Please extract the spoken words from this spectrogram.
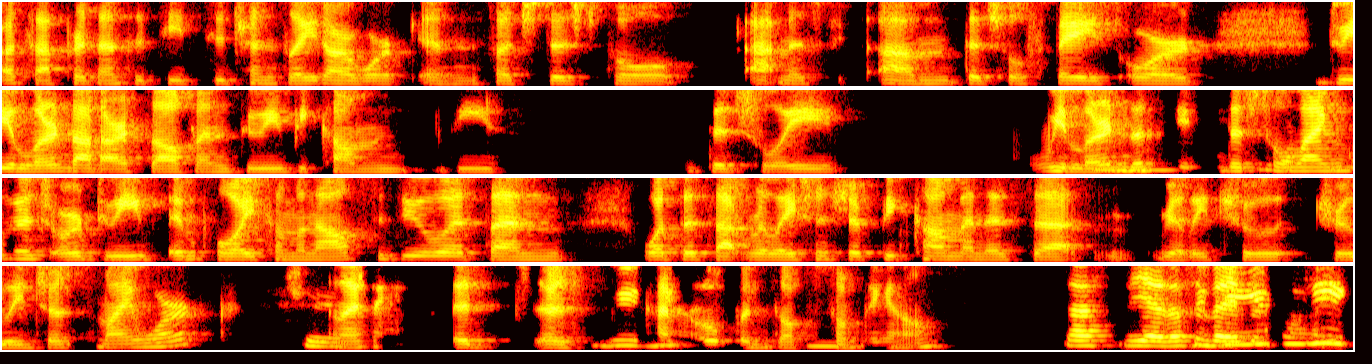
a separate entity to translate our work in such digital atmosphere um, digital space? Or do we learn that ourselves and do we become these digitally we learn this mm-hmm. digital language or do we employ someone else to do it then what does that relationship become and is that really true truly just my work True. and i think it just kind of opens up mm-hmm. something else that's yeah that's so do you believe,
